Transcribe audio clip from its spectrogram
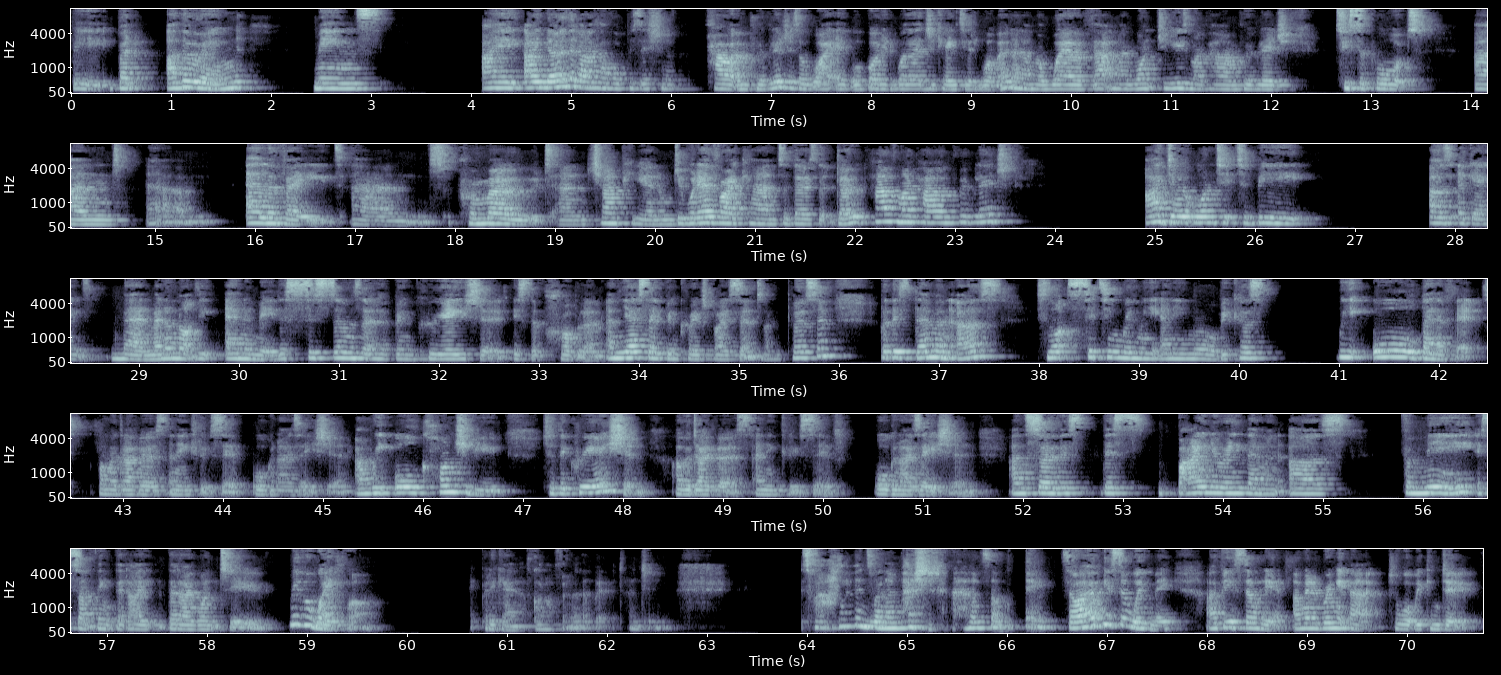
but othering means I I know that I have a position of power and privilege as a white, able-bodied, well-educated woman, and I'm aware of that, and I want to use my power and privilege to support and um, elevate and promote and champion and do whatever I can to those that don't have my power and privilege. I don't want it to be us against men. Men are not the enemy. The systems that have been created is the problem. And yes, they've been created by a certain type of person, but this them and us, it's not sitting with me anymore because we all benefit from a diverse and inclusive organization and we all contribute to the creation of a diverse and inclusive organization. And so this, this binary them and us, for me is something that I that I want to move away from. But again, I've gone off on a little bit of tangent. It's what happens when I'm passionate about something. So I hope you're still with me. I hope you're still here. I'm going to bring it back to what we can do.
